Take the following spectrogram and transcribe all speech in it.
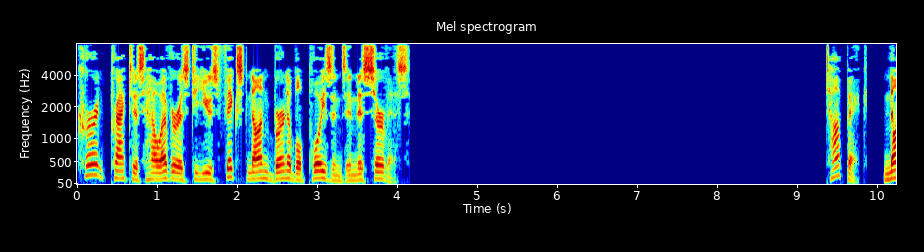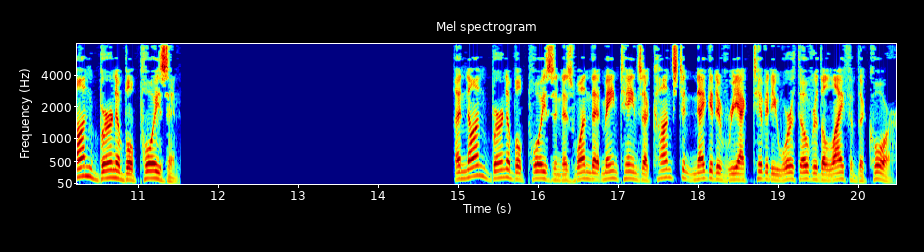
Current practice however is to use fixed non-burnable poisons in this service. Non-burnable poison A non-burnable poison is one that maintains a constant negative reactivity worth over the life of the core.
